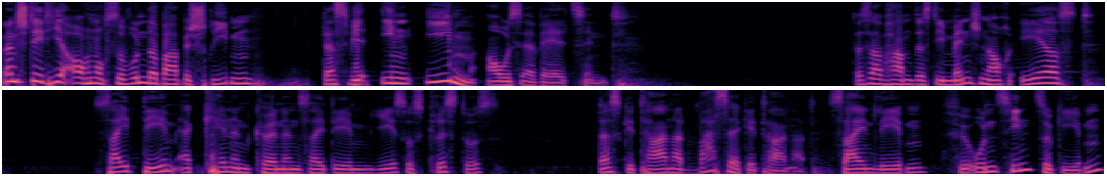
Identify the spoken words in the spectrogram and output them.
Dann steht hier auch noch so wunderbar beschrieben, dass wir in ihm auserwählt sind. Deshalb haben das die Menschen auch erst seitdem erkennen können, seitdem Jesus Christus das getan hat, was er getan hat, sein Leben für uns hinzugeben,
